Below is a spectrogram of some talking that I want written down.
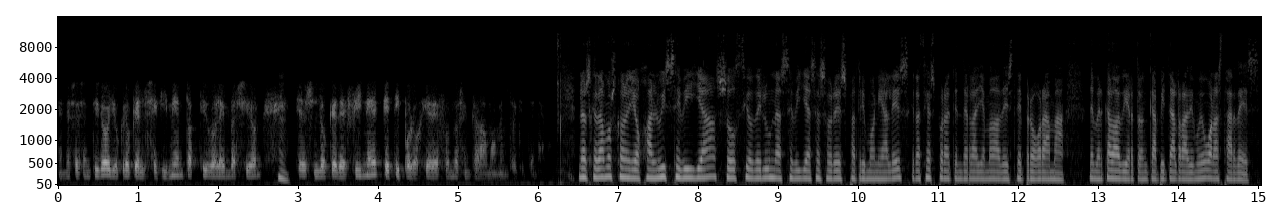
En ese sentido, yo creo que el seguimiento activo de la inversión hmm. es lo que define qué tipología de fondos en cada momento hay que tener. Nos quedamos con ello. Juan Luis Sevilla, socio de Luna Sevilla Asesores Patrimoniales. Gracias por atender la llamada de este programa de Mercado Abierto en Capital Radio. Muy buenas tardes.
